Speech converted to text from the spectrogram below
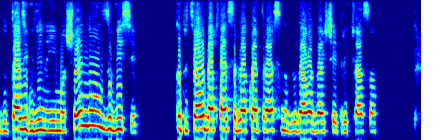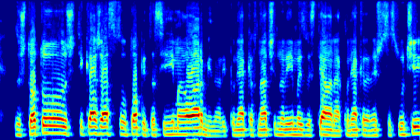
до тази година имаше, но зависи. Като цяло, да, това е среда, която трябва да се наблюдава 24 часа. Защото ще ти кажа, аз от опита си има аларми, нали, по някакъв начин нали, има известяване, ако някъде нещо се случи,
